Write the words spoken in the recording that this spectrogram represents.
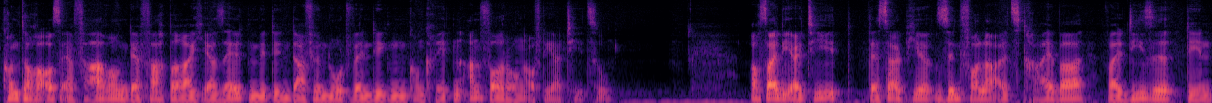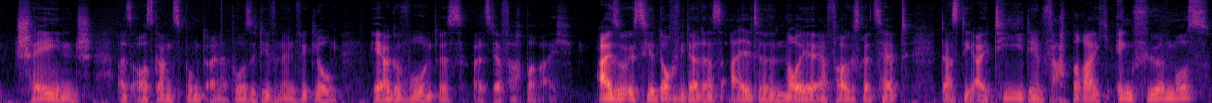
Kommt doch aus Erfahrung der Fachbereich eher selten mit den dafür notwendigen konkreten Anforderungen auf die IT zu. Auch sei die IT deshalb hier sinnvoller als Treiber, weil diese den Change als Ausgangspunkt einer positiven Entwicklung eher gewohnt ist als der Fachbereich. Also ist hier doch wieder das alte, neue Erfolgsrezept, dass die IT den Fachbereich eng führen muss.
